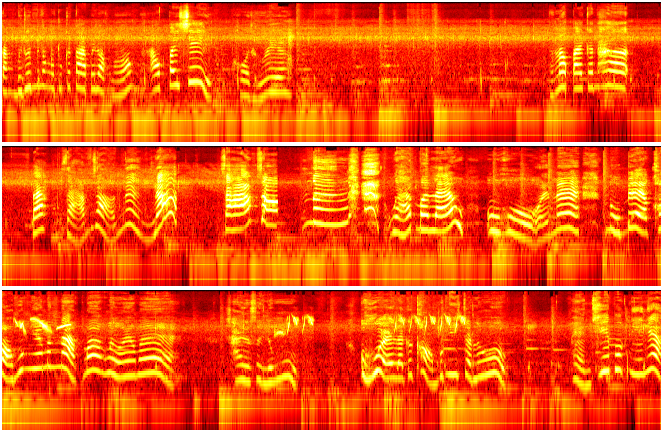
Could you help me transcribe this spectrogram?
ตังค์ไปด้วยไม่ต้องเอาตุ๊กตาไปหรอกน้อง เอาไปสิพอเถอเอง เราไปกันเถอะไปะสามสองหนึ่งเริ่มสามสองหนึ่งวาร์ปมาแล้ว โอ้โหแม่ หนูแบกของพวกนี้มันหนักมากเลยอะแม่ ใช่แล้วสิลูก โอ้ยแล้วก็ของพวกนี้จะลูก แผนที่พวกนี้เนี่ย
